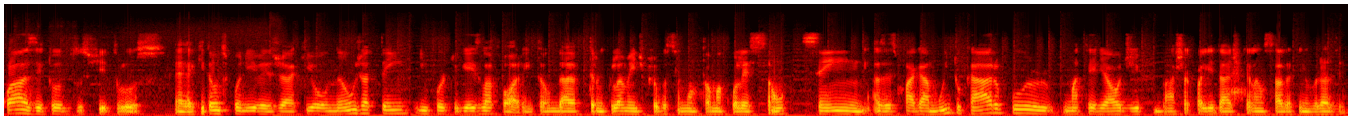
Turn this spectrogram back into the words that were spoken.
quase todos os títulos é, que estão disponíveis já aqui ou não já tem em português lá fora. Então, dá tranquilamente para você montar uma coleção sem, às vezes, pagar muito caro por material de baixa qualidade que é lançado aqui no Brasil.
